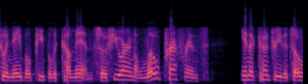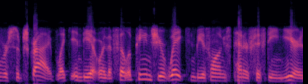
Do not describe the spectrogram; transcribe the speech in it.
to enable people to come in. So if you are in a low preference in a country that's oversubscribed, like India or the Philippines, your wait can be as long as 10 or 15 years,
